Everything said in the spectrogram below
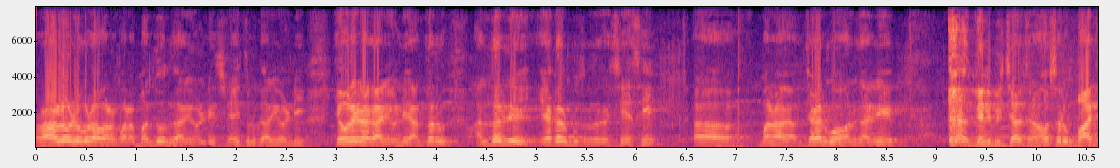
రానోళ్ళు కూడా మన మన బంధువులు కానివ్వండి స్నేహితులు కానివ్వండి ఎవరైనా కానివ్వండి అందరూ అందరినీ ఏకీకృతంగా చేసి మన జగన్మోహన్ గారిని గెలిపించాల్సిన అవసరం బాధ్యత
